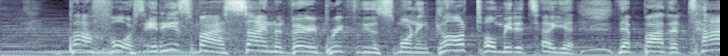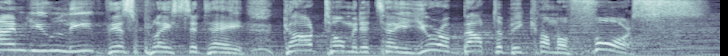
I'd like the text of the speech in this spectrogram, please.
by force. It is my assignment, very briefly this morning. God told me to tell you that by the time you leave this place today, God told me to tell you you're about to become a force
